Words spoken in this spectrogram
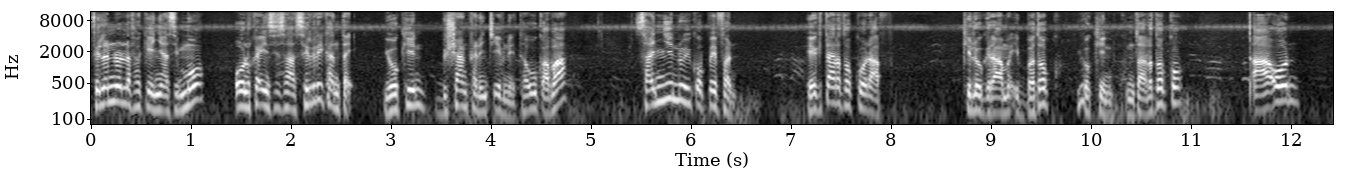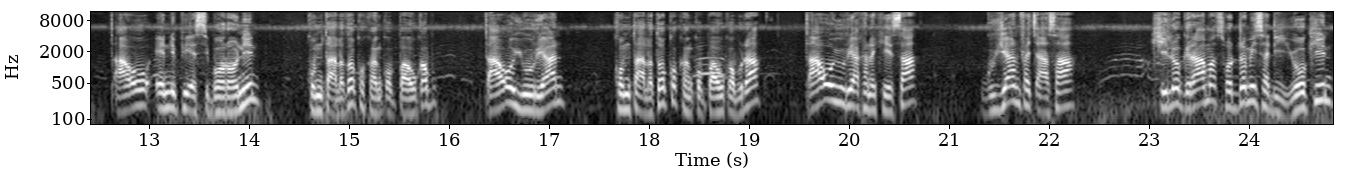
Filannoon lafa keenyaas immoo ol ka'iinsi isaa sirrii kan ta'e yookiin bishaan kan hin ciifne ta'uu qaba. Sanyiin nuyi qopheeffannu hektaara tokkodhaaf kiloogiraama dhibba tokko yookiin kumtaala tokko xaa'oon boorooniin kumtaala tokko kan qophaa'uu qabu xaa'oo yuuriyaan kumtaala tokko kan qophaa'uu qabudha. Xaa'oo yuuriyaa kana keessaa guyyaan facaasaa kiiloogiraama soddomii sadii yookiin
